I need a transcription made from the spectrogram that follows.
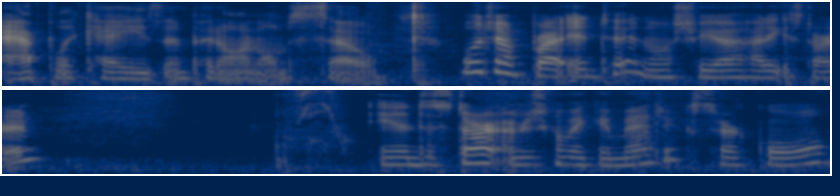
appliques and put on them. So we'll jump right into it and I'll show you how to get started. And to start, I'm just going to make a magic circle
